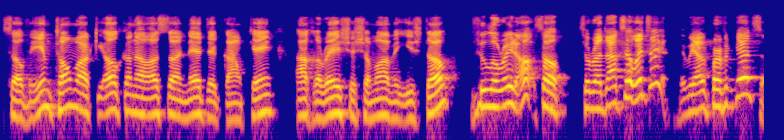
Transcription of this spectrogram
so v'im tomar ki elkana asa neder gamkein acharei sheshama meishto zula reda. Oh, so so Radak said, wait a second, we have a perfect answer.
